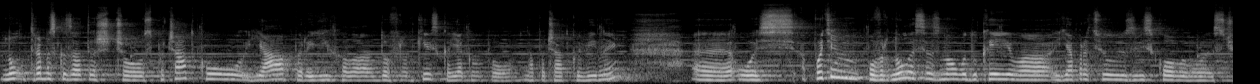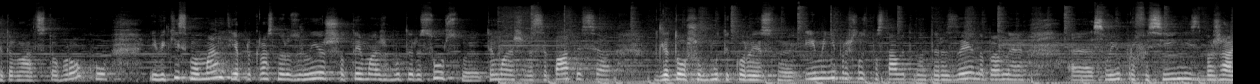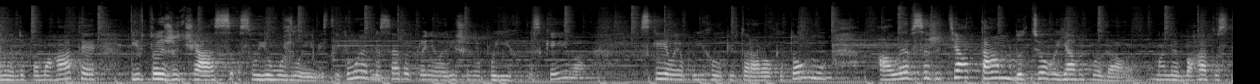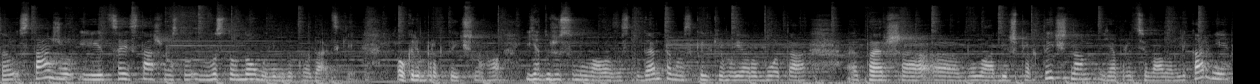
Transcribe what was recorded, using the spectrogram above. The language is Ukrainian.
Ну, треба сказати, що спочатку я переїхала до Франківська як ВПО на початку війни. Е, Ось, потім повернулася знову до Києва. Я працюю з військовими з 2014 року, і в якийсь момент я прекрасно розумію, що ти маєш бути ресурсною, ти маєш висипатися для того, щоб бути корисною. І мені прийшлось поставити на терези, напевне, е, свою професійність, бажання допомагати і в той же час свою можливість. І тому я для себе прийняла рішення поїхати з Києва. З Києва я поїхала півтора роки тому, але все життя там до цього я викладала. У мене багато стажу, і цей стаж в основному він викладацький, окрім практичного. І я дуже сумувала за студентами, оскільки моя робота е, перша е, була більш практична. Я працювала в лікарні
